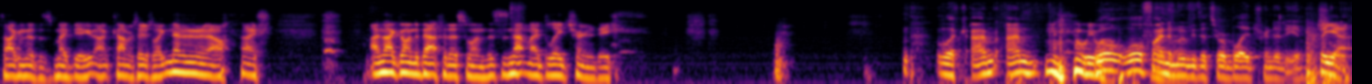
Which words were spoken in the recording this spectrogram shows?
talking that this might be a conversation. Like, no, no, no, no. I, I'm not going to bat for this one. This is not my Blade Trinity. Look, I'm I'm. we will. We'll we'll find a movie that's your Blade Trinity but yeah,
